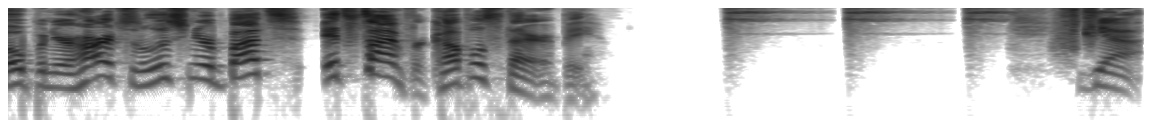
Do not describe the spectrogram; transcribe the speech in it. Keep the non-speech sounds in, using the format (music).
Open your hearts and loosen your butts. It's time for couples therapy. Yeah,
